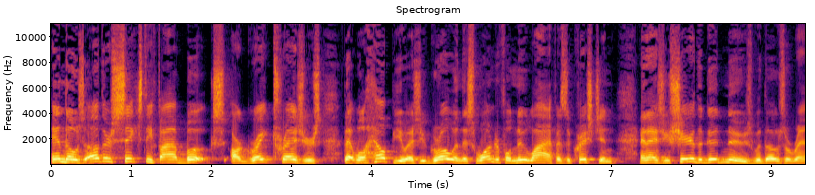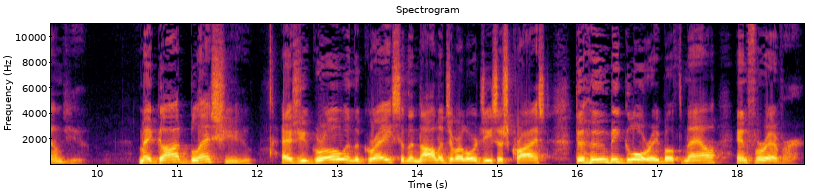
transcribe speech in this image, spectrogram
And those other 65 books are great treasures that will help you as you grow in this wonderful new life as a Christian and as you share the good news with those around you. May God bless you as you grow in the grace and the knowledge of our Lord Jesus Christ, to whom be glory both now and forever.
